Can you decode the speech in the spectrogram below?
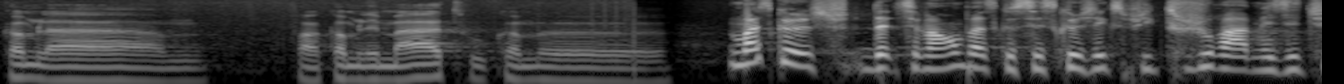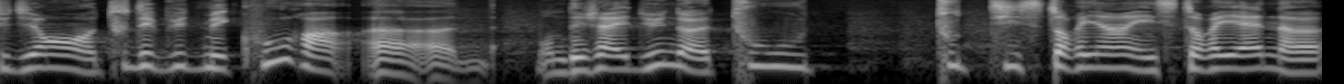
comme la, comme les maths ou comme moi, ce que c'est marrant parce que c'est ce que j'explique toujours à mes étudiants tout début de mes cours. bon, déjà et d'une, tout, tout historien et historienne,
